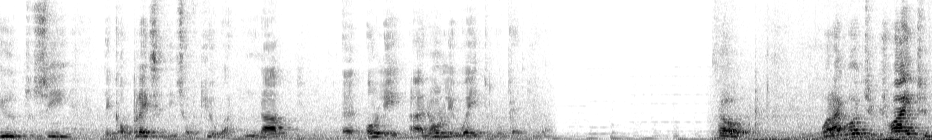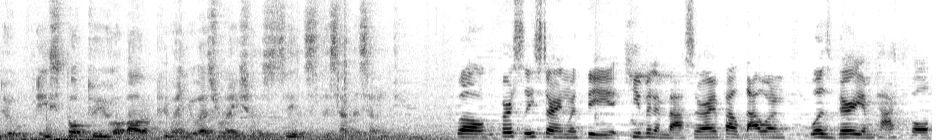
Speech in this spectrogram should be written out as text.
you to see the complexities of Cuba, not uh, only an only way to look at Cuba. So, what I'm going to try to do is talk to you about Cuban-U.S. relations since December 17. Well, firstly, starting with the Cuban ambassador, I felt that one was very impactful,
